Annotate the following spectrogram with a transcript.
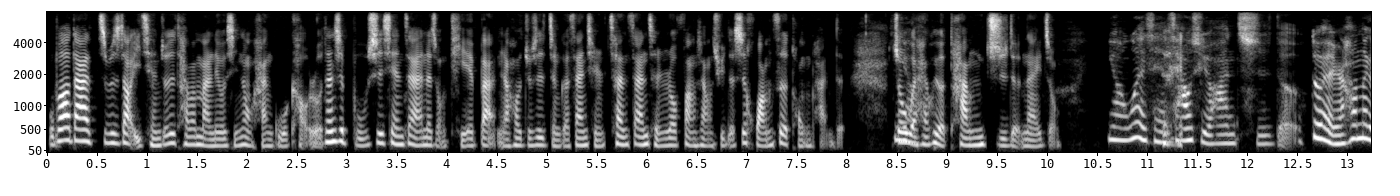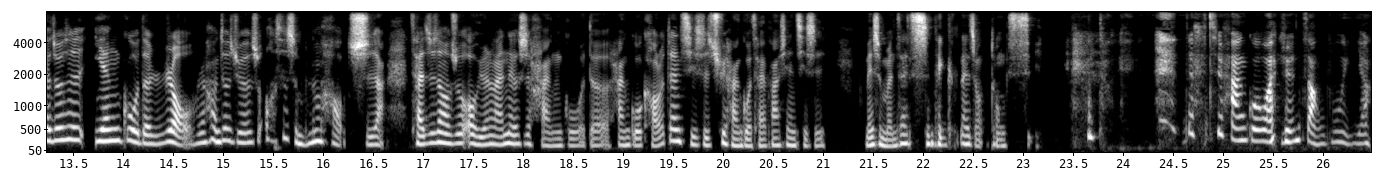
我不知道大家知不知道，以前就是台湾蛮流行那种韩国烤肉，但是不是现在的那种铁板，然后就是整个三层三三层肉放上去的，是黄色铜盘的，周围还会有汤汁的那一种。有，我以前超喜欢吃的。对，然后那个就是腌过的肉，然后你就觉得说，哦，这什么那么好吃啊？才知道说，哦，原来那个是韩国的韩国烤肉。但其实去韩国才发现，其实没什么人在吃那个那种东西。对，对，去韩国完全长不一样，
